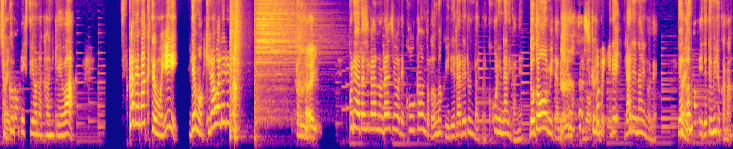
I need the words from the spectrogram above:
職場で必要な関係は、れなくてもいい。でも嫌われるな。という。はい、これ私があのラジオで効果音とかうまく入れられるんだったらここに何かねドドーンみたいなの入れますけど。確かに。多分入れられないので。いや、はい。頑張って入れてみるかな。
